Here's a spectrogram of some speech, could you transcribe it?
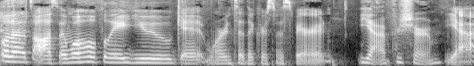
well, that's awesome. Well, hopefully you get more into the Christmas spirit. Yeah, for sure. Yeah.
